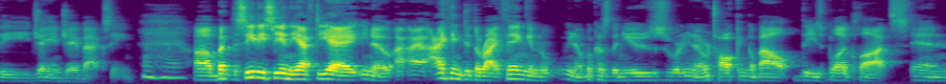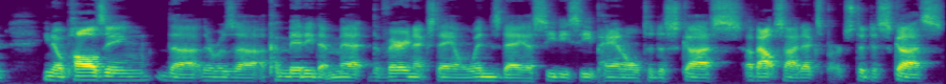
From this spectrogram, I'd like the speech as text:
the J and J vaccine. Uh, but the CDC and the FDA, you know, I, I think did the right thing, and you know, because the news were, you know, were talking about these blood clots and you know, pausing the. There was a, a committee that met the very next day on Wednesday, a CDC panel to discuss of outside experts to discuss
